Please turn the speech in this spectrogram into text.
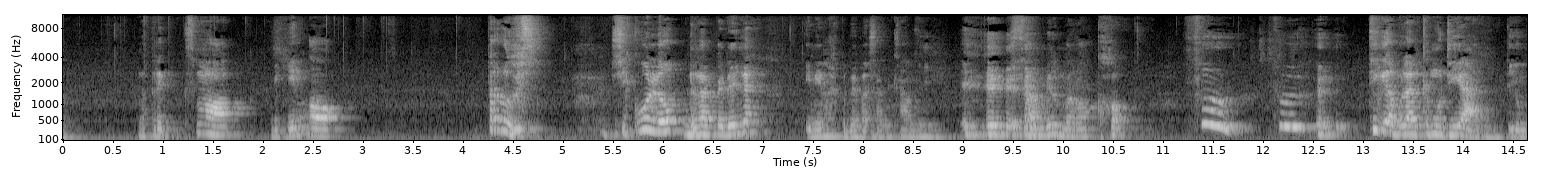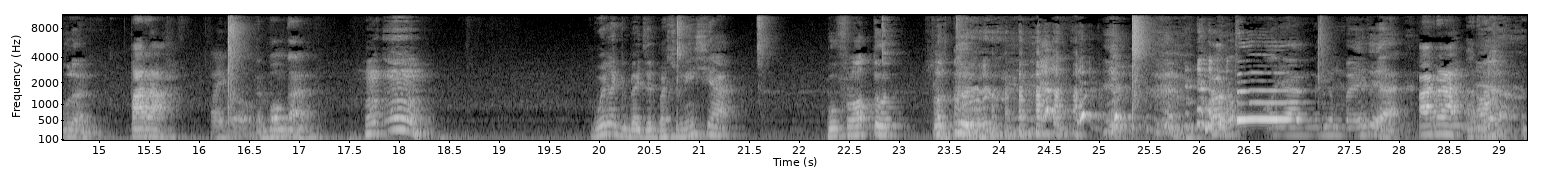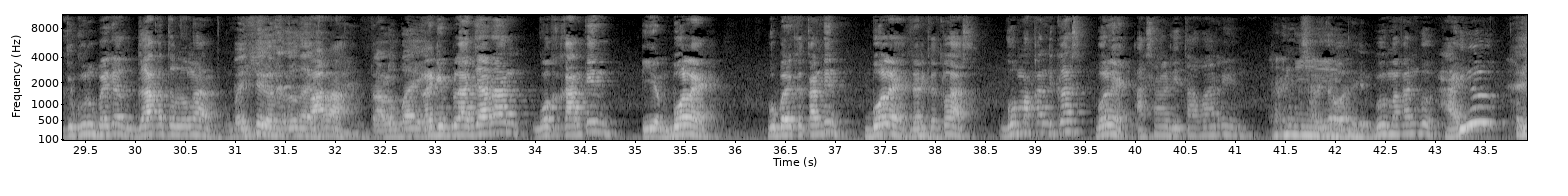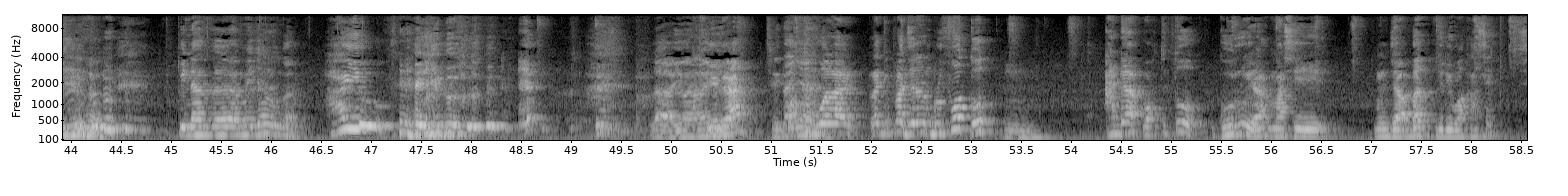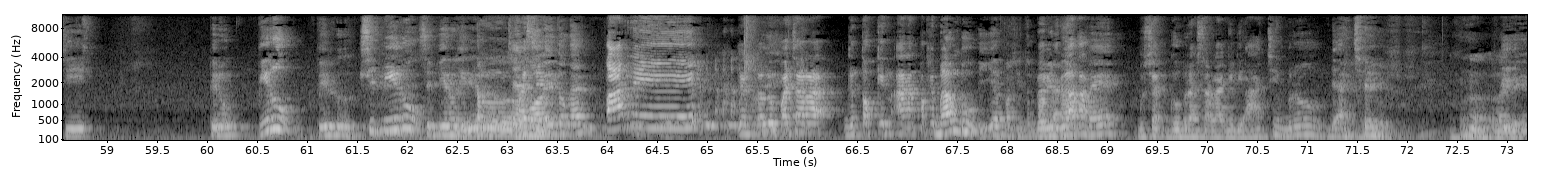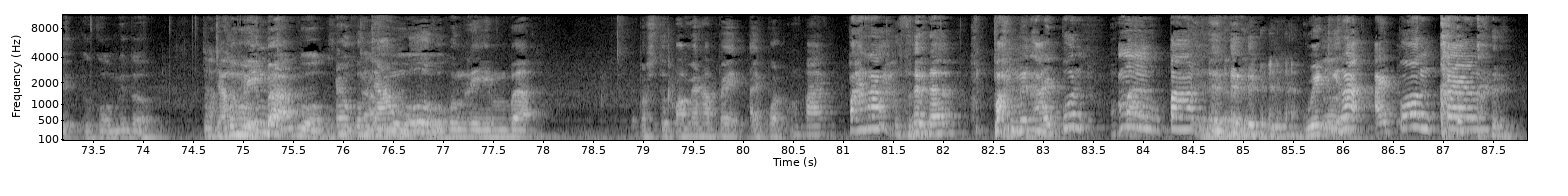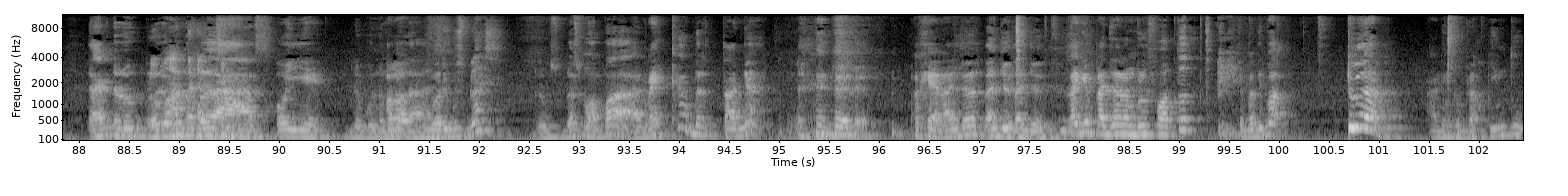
ngetrik smoke. Bikin O. Terus si kulup dengan pedenya inilah kebebasan kami sambil merokok Fuh, fuh. tiga bulan kemudian Tiga bulan. parah. Terbongkar gue lagi belajar bahasa Indonesia bu flotut flotut Oh yang baik itu ya? parah Iya. itu guru baiknya gak ketulungan Baiknya satu kan? Parah. Terlalu baik. lagi pelajaran gue ke kantin diem boleh gue balik ke kantin boleh dari ke kelas gue makan di kelas boleh asal ditawarin Anjing. Ditawarin. gue makan bu hayu Pindah ke meja lu enggak? hayu Nah, gimana lagi? akhirnya ceritanya. waktu gue lagi pelajaran blue photo Hmm. ada waktu itu guru ya masih menjabat jadi wakasek si Piru. Piru Piru. Si Piru. Si biru hitam cebol itu kan. Pare. Yang kalau pacara getokin anak pakai bambu. Iya pas itu Dari belakang. HP. Buset, gue berasa lagi di Aceh, Bro. Di Aceh. Lagi hukum itu. Hukum rimba. Cambuk. Eh, hukum cambuk, hukum rimba. Pas itu pamer HP iPhone 4. Parah. Pamer iPhone 4. gue kira iPhone 10. Kan dulu Belum ada. 2016. Oh iya. 2016. Kalau 2011 2011 mau apaan? mereka bertanya Oke lanjut Lanjut lanjut. Lagi pelajaran blue photo Tiba-tiba Duar Ada yang gebrak pintu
